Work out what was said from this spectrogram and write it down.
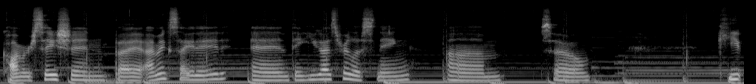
conversation, but I'm excited and thank you guys for listening. Um, so keep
